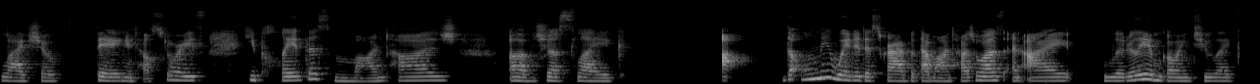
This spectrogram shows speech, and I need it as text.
live show thing and tell stories he played this montage of just like the only way to describe what that montage was and i literally am going to like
